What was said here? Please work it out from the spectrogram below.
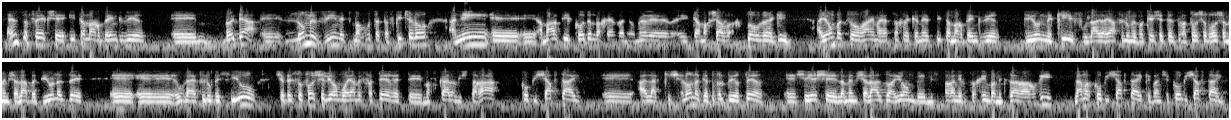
אין ספק שאיתמר בן גביר אה, לא יודע, אה, לא מבין את מהות התפקיד שלו. אני אה, אמרתי קודם לכן, ואני אומר גם עכשיו, אחזור ואגיד, היום בצהריים היה צריך לכנס איתמר בן גביר דיון מקיף, אולי היה אפילו מבקש את עזרתו של ראש הממשלה בדיון הזה, אולי אפילו בסיור, שבסופו של יום הוא היה מפטר את מפכ"ל המשטרה, קובי שבתאי, על הכישלון הגדול ביותר אה, שיש אה, לממשלה הזו היום במספר הנרצחים במגזר הערבי. למה קובי שבתאי? כיוון שקובי שבתאי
